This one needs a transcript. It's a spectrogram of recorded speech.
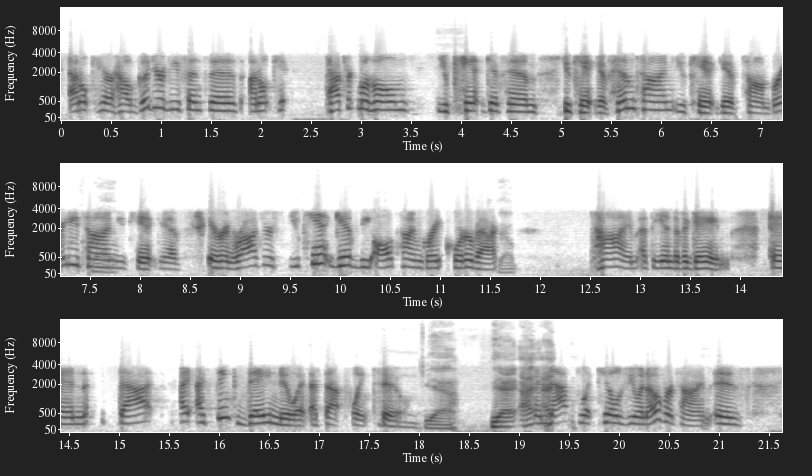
I don't care how good your defense is. I don't care. Patrick Mahomes, you can't give him. You can't give him time. You can't give Tom Brady time. You can't give Aaron Rodgers. You can't give the all-time great quarterback time at the end of a game. And that I, I think they knew it at that point too. Yeah. Yeah. I, and I- that's what kills you in overtime is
